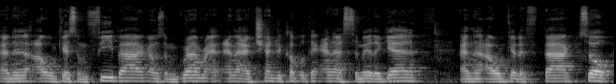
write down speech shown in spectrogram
and then I will get some feedback on some grammar and, I change a couple things and I submit again and then I will get it back. So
